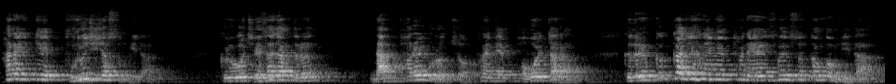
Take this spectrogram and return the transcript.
하나님께 부르짖었습니다. 그리고 제사장들은 나팔을 불었죠. 하나님의 법을 따라. 그들은 끝까지 하나님의 편에 서 있었던 겁니다.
